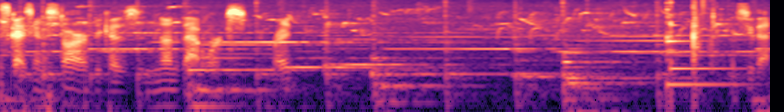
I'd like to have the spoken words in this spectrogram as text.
This guy's gonna starve because none of that works, right? Let's do that.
